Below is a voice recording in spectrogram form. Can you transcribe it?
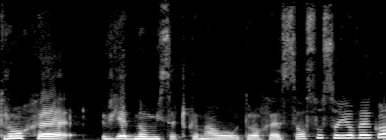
trochę w jedną miseczkę małą trochę sosu sojowego,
